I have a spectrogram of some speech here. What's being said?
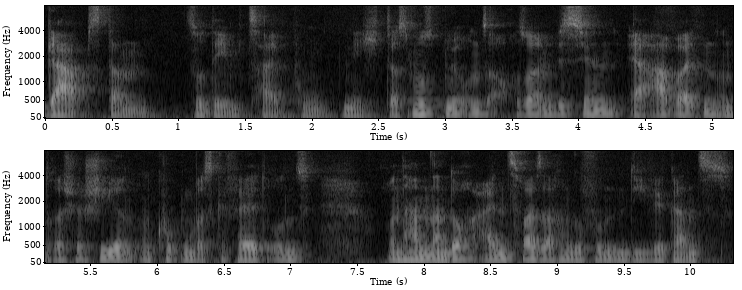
gab es dann zu dem Zeitpunkt nicht. Das mussten wir uns auch so ein bisschen erarbeiten und recherchieren und gucken, was gefällt uns und haben dann doch ein, zwei Sachen gefunden, die wir ganz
